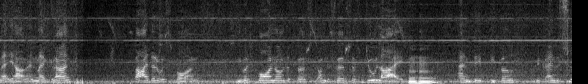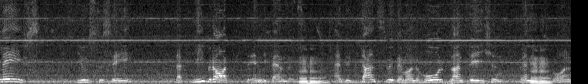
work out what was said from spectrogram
Yeah, when my grandfather was born, he was born on the first on the first of July, Mm-hmm. and the people and the slaves used to say that he brought the independence, Mm-hmm. and they danced with him on the whole plantation when he was Mhm. born.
